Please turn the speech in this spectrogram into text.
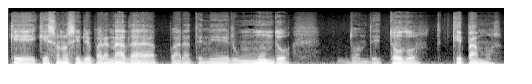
que, que eso no sirve para nada, para tener un mundo donde todos quepamos.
